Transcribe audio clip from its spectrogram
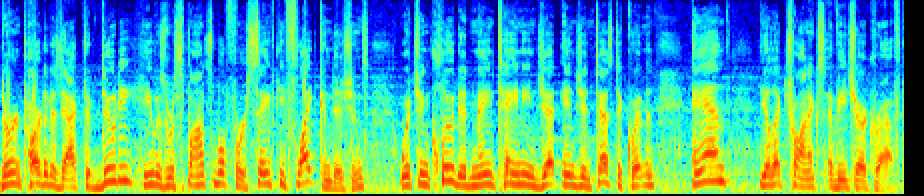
During part of his active duty, he was responsible for safety flight conditions, which included maintaining jet engine test equipment and the electronics of each aircraft.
